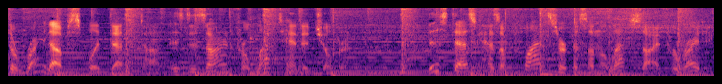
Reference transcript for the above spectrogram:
The right up split desktop is designed for left-handed children. This desk has a flat surface on the left side for writing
